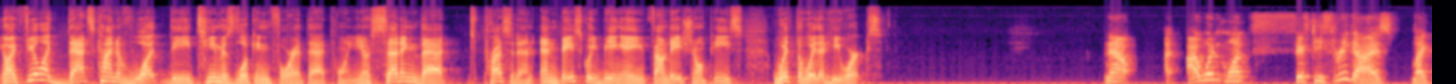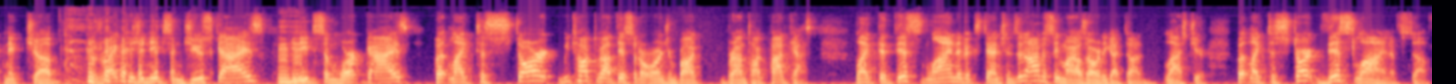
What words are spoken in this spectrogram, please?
you know, I feel like that's kind of what the team is looking for at that point. You know, setting that precedent and basically being a foundational piece with the way that he works. Now, I, I wouldn't want 53 guys like Nick Chubb, because right, because you need some juice guys, mm-hmm. you need some work guys. But like to start, we talked about this at our Orange and Brown Talk podcast. Like that, this line of extensions, and obviously Myles already got done last year, but like to start this line of stuff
